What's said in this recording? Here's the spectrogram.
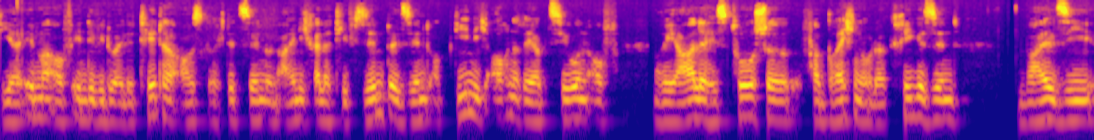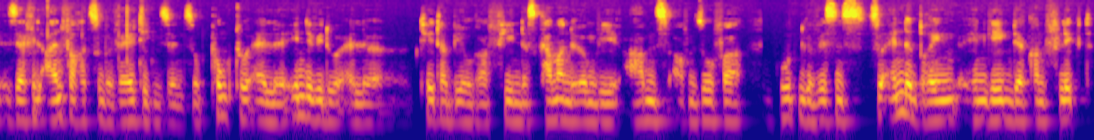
die ja immer auf individuelle Täter ausgerichtet sind und eigentlich relativ simpel sind, ob die nicht auch eine Reaktion auf reale historische Verbrechen oder Kriege sind, weil sie sehr viel einfacher zu bewältigen sind. So punktuelle, individuelle Täterbiografien, das kann man irgendwie abends auf dem Sofa guten Gewissens zu Ende bringen. Hingegen der Konflikt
